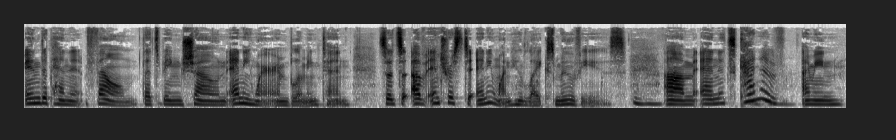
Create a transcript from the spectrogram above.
independent film that's being shown anywhere in Bloomington. So it's of interest to anyone who likes movies. Um, and it's kind of, I mean,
